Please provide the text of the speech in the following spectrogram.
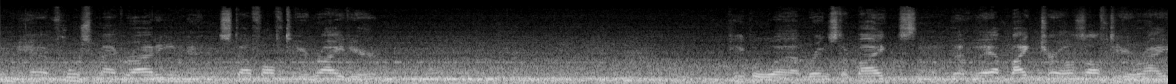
And you have horseback riding and stuff off to your right here. People uh, brings their bikes and they- they have bike trails off to your right.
